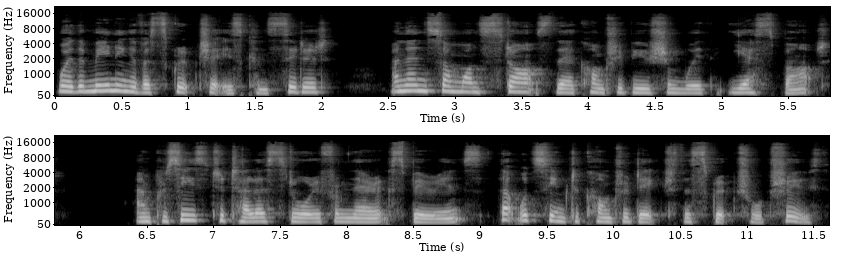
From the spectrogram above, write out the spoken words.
where the meaning of a scripture is considered, and then someone starts their contribution with yes, but, and proceeds to tell a story from their experience that would seem to contradict the scriptural truth.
